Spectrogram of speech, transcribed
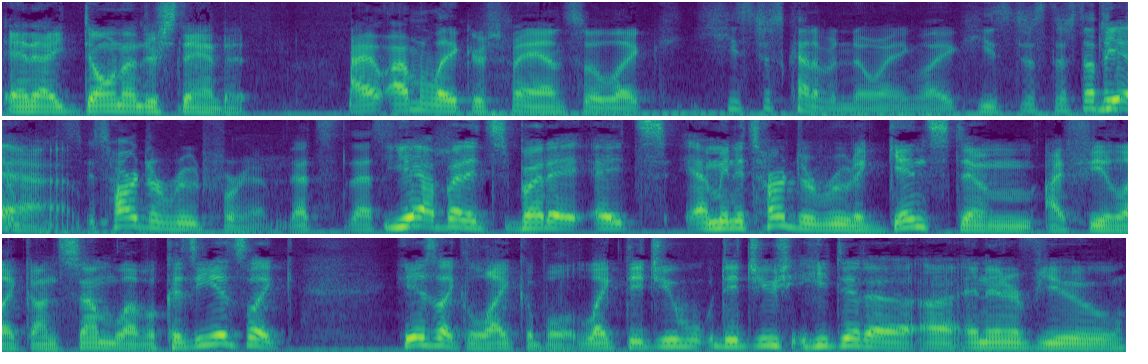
And I don't understand it. I, I'm a Lakers fan, so like he's just kind of annoying. Like he's just there's nothing. Yeah. To, it's hard to root for him. That's that's Yeah, but it's but it, it's I mean it's hard to root against him. I feel like on some level because he is like he is like likable. Like did you did you he did a, a an interview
